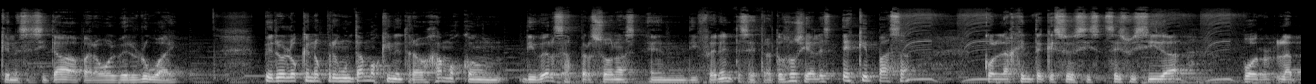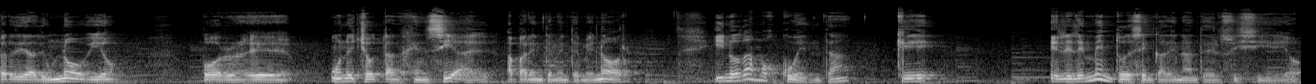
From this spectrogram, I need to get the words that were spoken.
que necesitaba para volver a Uruguay. Pero lo que nos preguntamos quienes trabajamos con diversas personas en diferentes estratos sociales es qué pasa con la gente que se suicida por la pérdida de un novio, por eh, un hecho tangencial, aparentemente menor, y nos damos cuenta que el elemento desencadenante del suicidio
